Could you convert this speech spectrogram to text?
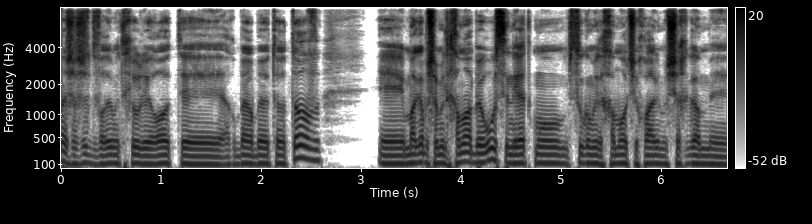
עד שדברים יתחילו לראות אה, הרבה הרבה יותר טוב. אה, מה גם שהמלחמה ברוסיה נראית כמו סוג המלחמות שיכולה להימשך גם אה,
